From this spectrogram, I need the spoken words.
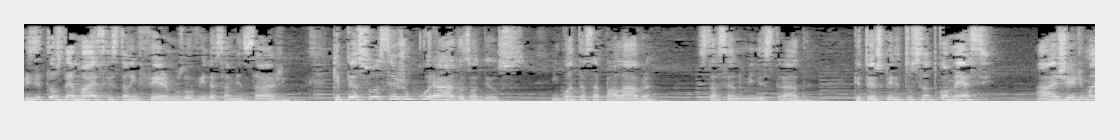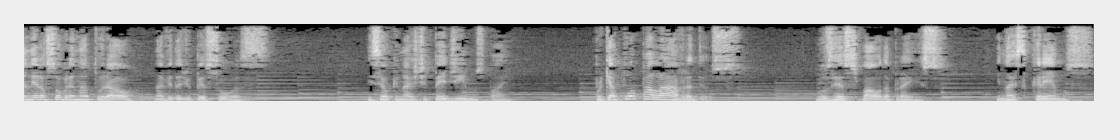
Visita os demais que estão enfermos ouvindo essa mensagem. Que pessoas sejam curadas, ó Deus, enquanto essa palavra está sendo ministrada. Que o teu Espírito Santo comece a agir de maneira sobrenatural na vida de pessoas. Isso é o que nós te pedimos, Pai. Porque a tua palavra, Deus, nos respalda para isso. E nós cremos,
